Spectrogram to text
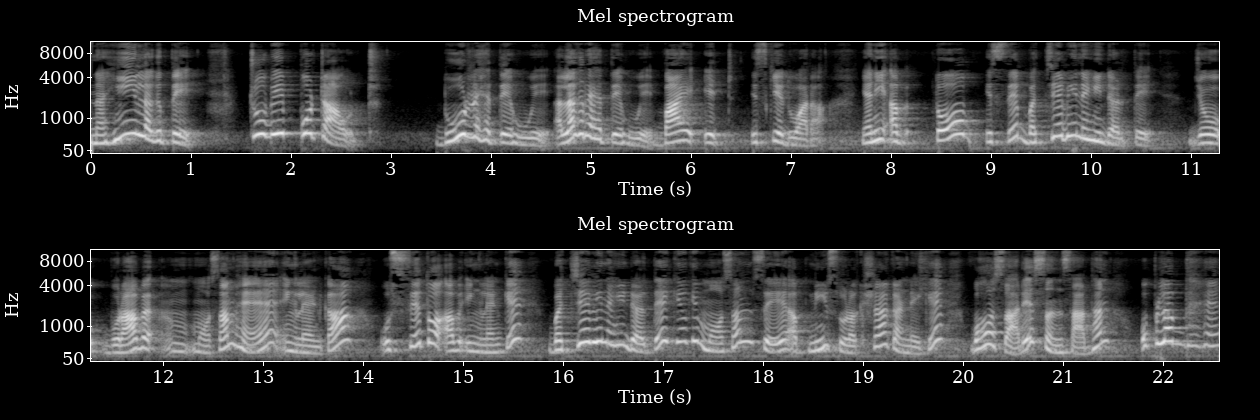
नहीं लगते टू बी पुट आउट दूर रहते हुए, अलग रहते हुए बाय इट इसके द्वारा। यानी अब तो इससे बच्चे भी नहीं डरते। जो बुरा मौसम है इंग्लैंड का, उससे तो अब इंग्लैंड के बच्चे भी नहीं डरते, क्योंकि मौसम से अपनी सुरक्षा करने के बहुत सारे संसाधन उपलब्ध हैं।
